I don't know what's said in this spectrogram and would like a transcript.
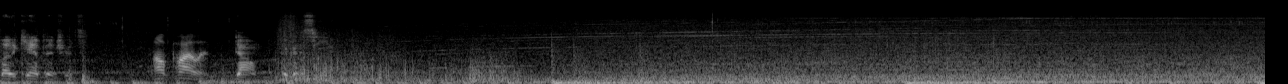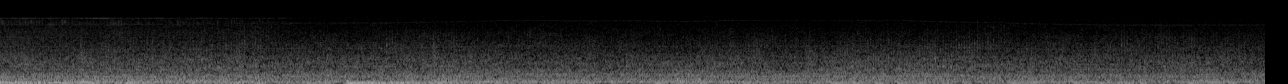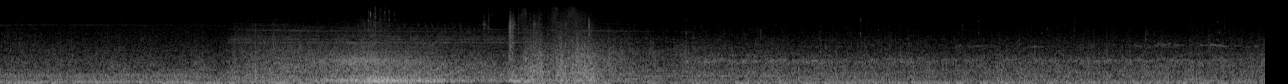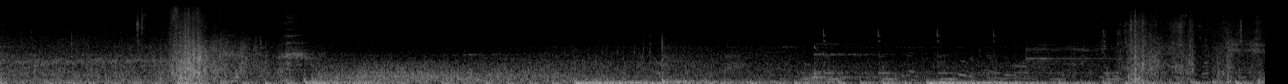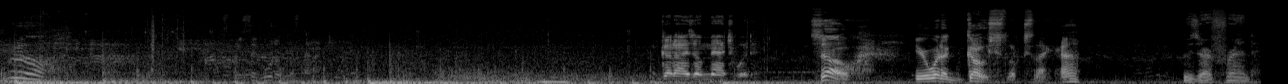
By the camp entrance. I'll pilot. Down. They're gonna see you. Got eyes on Matchwood. So, you're what a ghost looks like, huh? Who's our friend?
